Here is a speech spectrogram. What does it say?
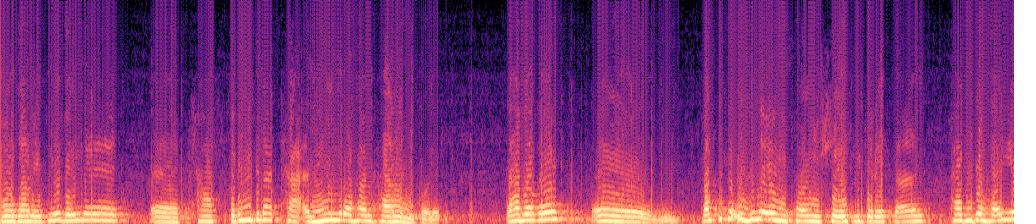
دوگانگی بین تفرید و تعمیم رو هم حل می‌کنه. در واقع وقتی که علوم انسانی شکل گرفتن پدیده های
